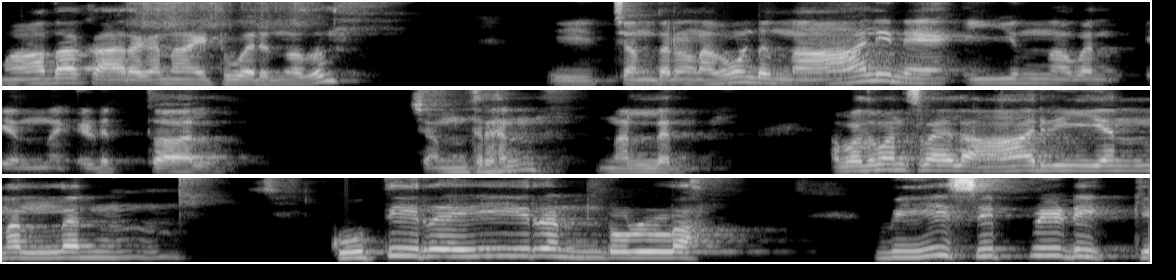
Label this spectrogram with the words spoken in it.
മാതാകാരകനായിട്ട് വരുന്നതും ഈ ചന്ദ്രനാണ്. അതുകൊണ്ട് നാലിനെ ഈയുന്നവൻ എന്ന് എടുത്താൽ ചന്ദ്രൻ നല്ലൻ. അപ്പൊ അത് മനസ്സിലായാലോ ആര്യൻ നല്ലൻ കുതിരയിരണ്ടുള്ള വീശിപ്പിടിക്ക.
